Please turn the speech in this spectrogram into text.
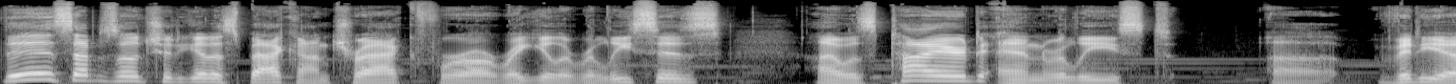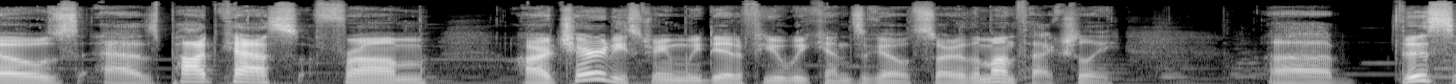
This episode should get us back on track for our regular releases. I was tired and released uh, videos as podcasts from our charity stream we did a few weekends ago, start of the month actually. Uh, this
